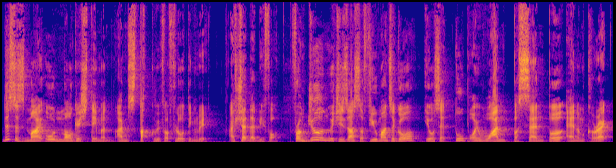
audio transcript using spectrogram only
This is my own mortgage statement. I'm stuck with a floating rate. I've shared that before. From June, which is just a few months ago, it was at 2.1% per annum, correct?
